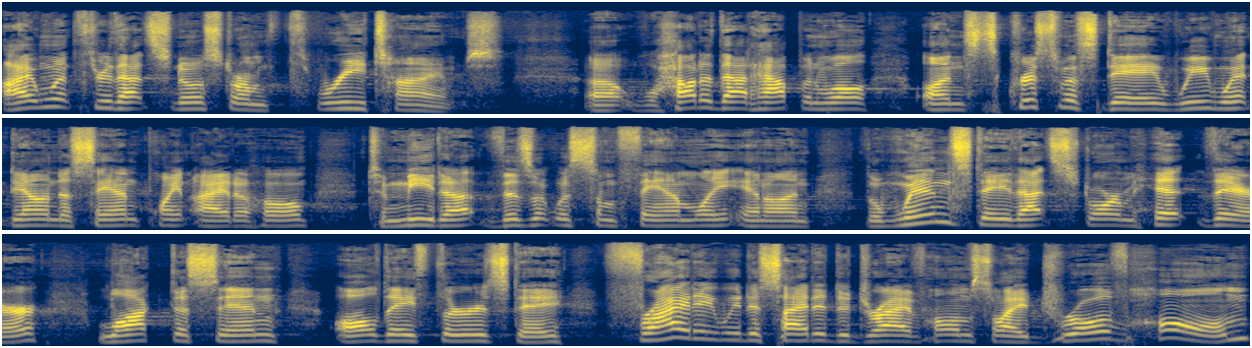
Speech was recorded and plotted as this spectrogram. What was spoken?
I went through that snowstorm three times. Uh, how did that happen? Well, on Christmas Day, we went down to Sandpoint, Idaho to meet up, visit with some family. And on the Wednesday, that storm hit there, locked us in all day Thursday. Friday, we decided to drive home. So I drove home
